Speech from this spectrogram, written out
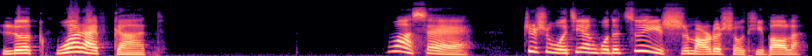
Look what I've got！ 哇塞，这是我见过的最时髦的手提包了。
